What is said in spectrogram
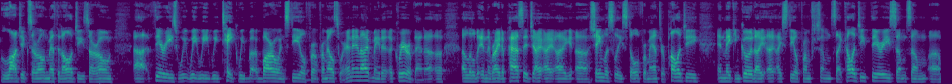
logics, our own methodologies, our own uh, theories. We, we, we, we take, we b- borrow and steal from, from elsewhere. And, and I've made a, a career of that. Uh, a, a, little bit in the rite of passage, I, I, I uh, shamelessly stole from anthropology and making good. I, I, I steal from some psychology theories, some, some, uh,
